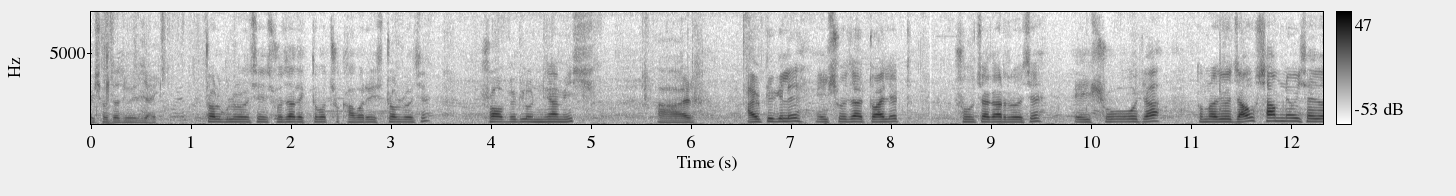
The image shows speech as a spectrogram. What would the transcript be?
এই সোজা যদি যাই। স্টলগুলো রয়েছে সোজা দেখতে পাচ্ছ, খাবারের স্টল রয়েছে। সব এগুলো নিরামিষ। আর আরেকটু গেলে এই সোজা টয়লেট শৌচাগার রয়েছে। এই সোজা তোমরা যদি যাও, সামনে ওই সাইডে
